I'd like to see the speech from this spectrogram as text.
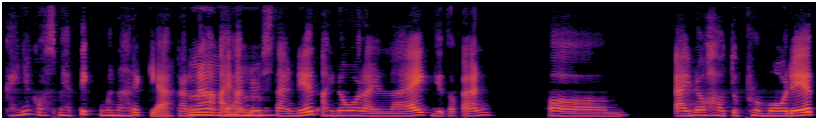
kayaknya kosmetik menarik ya karena I Hmm. understand it, I know what I like gitu kan. Um, I know how to promote it,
